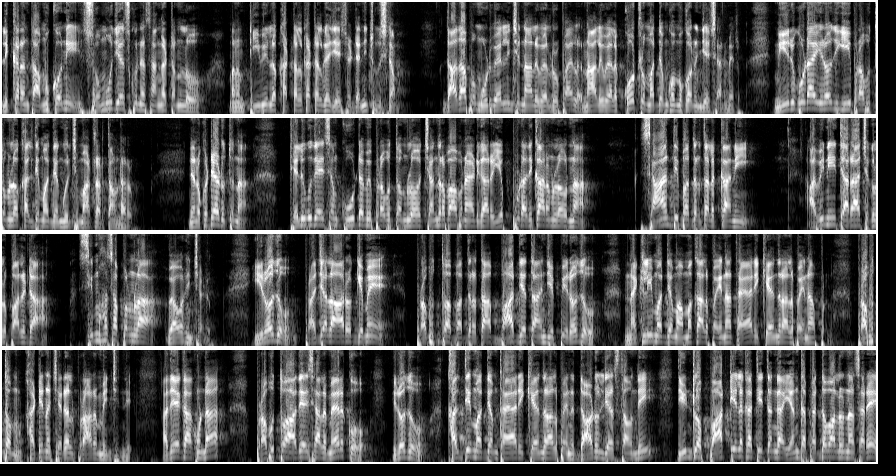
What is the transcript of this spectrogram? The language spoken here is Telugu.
లిక్కర్ అంతా అమ్ముకొని సొమ్ము చేసుకునే సంఘటనలు మనం టీవీలో కట్టలు కట్టలుగా చేసినట్టని చూసినాం. దాదాపు మూడు వేల నుంచి నాలుగు వేల రూపాయలు నాలుగు వేల కోట్లు మద్యం కుంభకోణం చేశారు మీరు. మీరు కూడా ఈరోజు ఈ ప్రభుత్వంలో కల్తీ మద్యం గురించి మాట్లాడుతూ ఉన్నారు. నేను ఒకటే అడుగుతున్నా తెలుగుదేశం కూటమి ప్రభుత్వంలో చంద్రబాబు నాయుడు గారు ఎప్పుడు అధికారంలో ఉన్నా శాంతి భద్రతలకు కానీ అవినీతి అరాచకుల పాలిట సింహసప్పంలా వ్యవహరించాడు. ఈరోజు ప్రజల ఆరోగ్యమే ప్రభుత్వ భద్రత బాధ్యత అని చెప్పి ఈరోజు నకిలీ మద్యం అమ్మకాలపైన తయారీ కేంద్రాలపైన ప్రభుత్వం కఠిన చర్యలు ప్రారంభించింది. అదే కాకుండా ప్రభుత్వ ఆదేశాల మేరకు ఈరోజు కల్తీ మద్యం తయారీ కేంద్రాలపైన దాడులు చేస్తూ ఉంది. దీంట్లో పార్టీలకు అతీతంగా ఎంత పెద్దవాళ్ళు ఉన్నా సరే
